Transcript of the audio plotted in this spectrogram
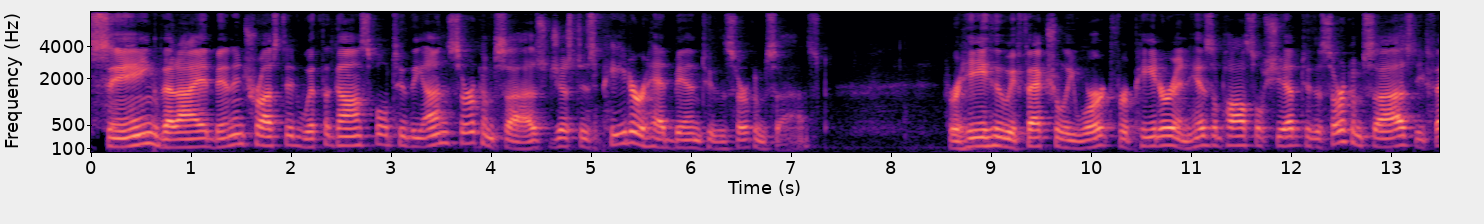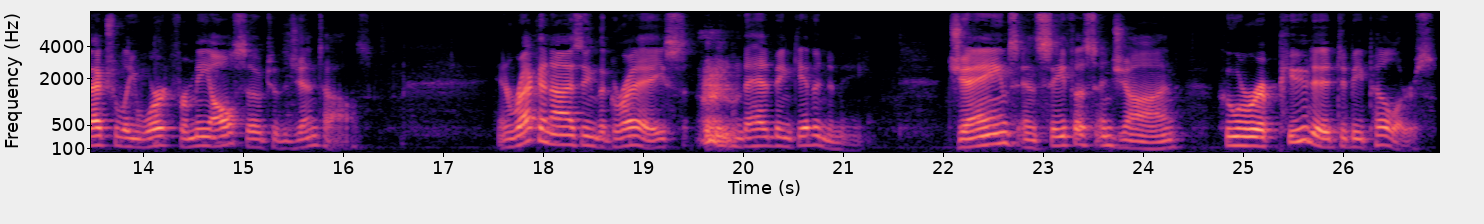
seeing that I had been entrusted with the gospel to the uncircumcised, just as Peter had been to the circumcised, for he who effectually worked for Peter in his apostleship to the circumcised effectually worked for me also to the Gentiles. And recognizing the grace that had been given to me, James and Cephas and John, who were reputed to be pillars,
